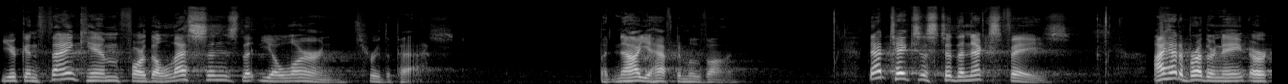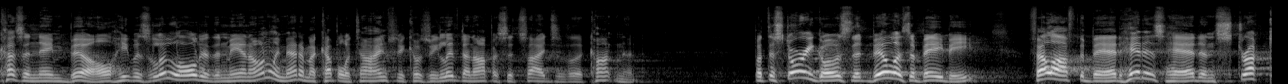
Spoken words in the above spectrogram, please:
You can thank Him for the lessons that you learned through the past. But now you have to move on. That takes us to the next phase. I had a brother named, or a cousin named Bill. He was a little older than me, and I only met him a couple of times because we lived on opposite sides of the continent. But the story goes that Bill, as a baby, fell off the bed, hit his head, and struck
